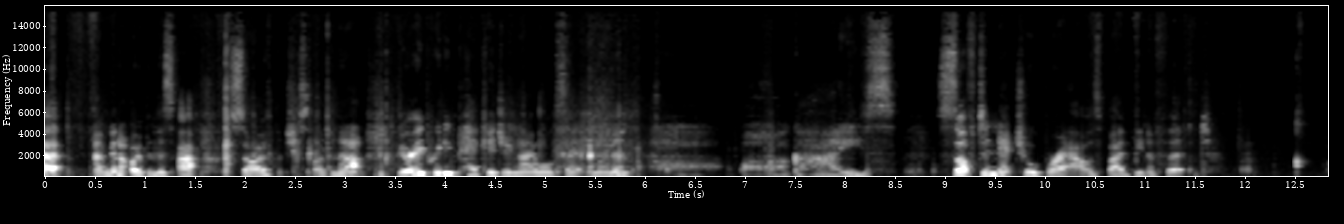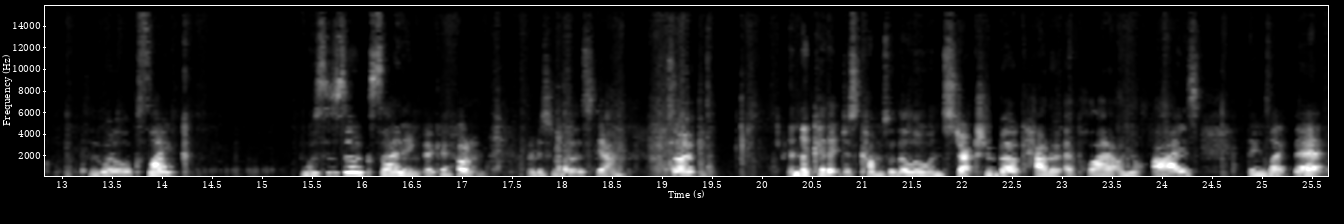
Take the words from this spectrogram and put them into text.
But I'm going to open this up. So let's just open it up. Very pretty packaging, I will say at the moment. Oh, guys. Soft and Natural Brows by Benefit. This is what it looks like. This is so exciting. Okay, hold on. I'm just going to put this down. So, in the kit it just comes with a little instruction book, how to apply it on your eyes, things like that.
